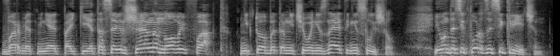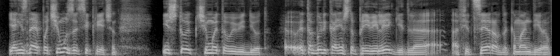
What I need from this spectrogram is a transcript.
в армии отменяют пайки. Это совершенно новый факт. Никто об этом ничего не знает и не слышал. И он до сих пор засекречен. Я не знаю, почему засекречен. И что к чему это выведет? Это были, конечно, привилегии для офицеров, для командиров.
